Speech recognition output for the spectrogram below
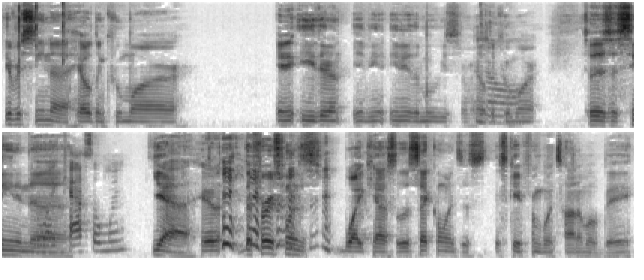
You ever seen uh, Harold and Kumar? In either any, any of the movies from Harold and No. Kumar? So there's a scene in The uh, White Castle one? yeah. The first one's White Castle. The second one's Es- Escape from Guantanamo Bay,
